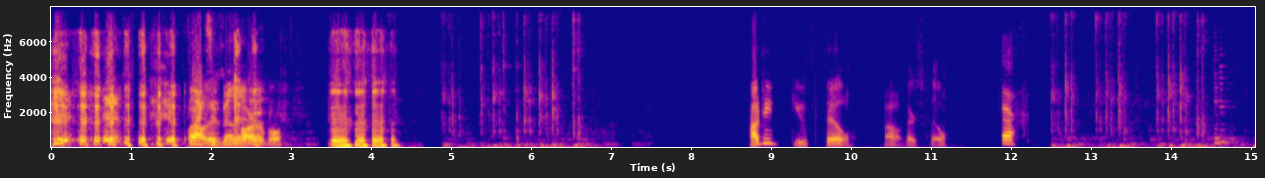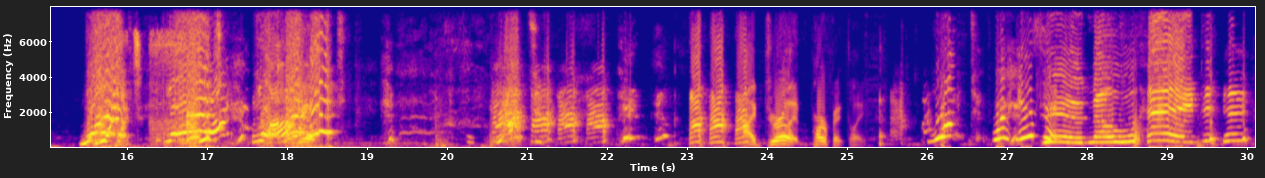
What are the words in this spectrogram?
Wow, this is horrible. How did you fill? Oh, there's Phil. If What? what? What? I drew it perfectly. what? What is it? Dude, no way, dude.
